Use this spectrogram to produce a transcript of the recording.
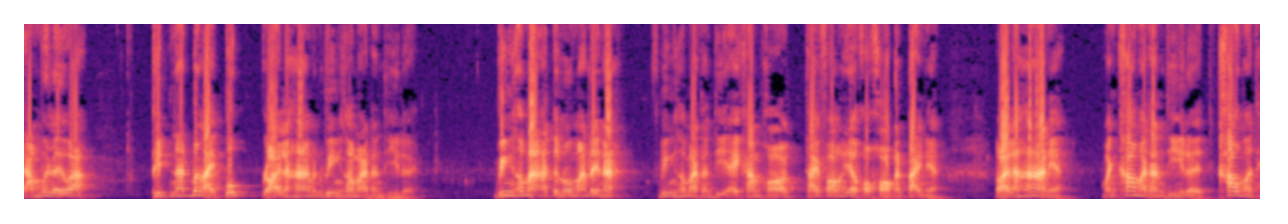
จำไว้เลยว่า ผิดนัดเมื่อไหร่ปุ๊บร้อยละห้ามันวิ่งเข้ามาทันทีเลย วิ่งเข้ามาอัตโนมัติเลยนะวิ่งเข้ามาทันทีไอ้คำขอท้ายฟ้องที่เราขอขอกันไปเนี่ยร้อยละห้าเนี่ย มันเข้ามาทันทีเลย เข้ามาแท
